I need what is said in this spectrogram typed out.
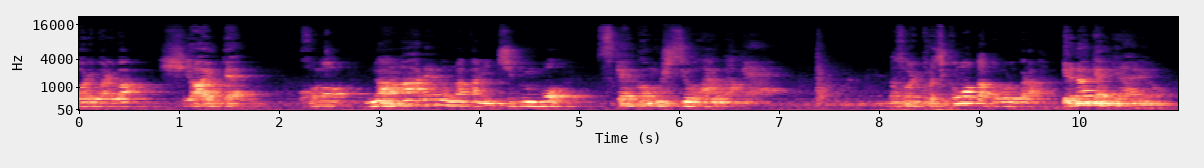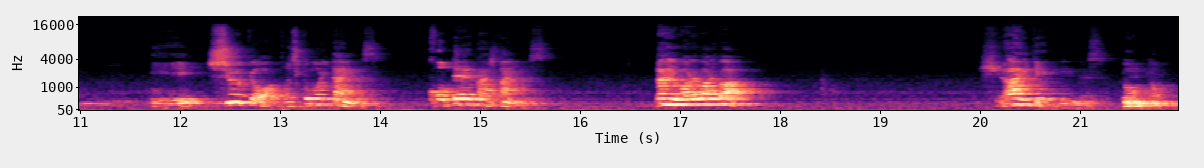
我々は開いてこの流れの中に自分をつけ込む必要があるわけ。だそれ閉じこもったところから出なきゃいけないのよ。いい？宗教は閉じこもりたいんです。固定化したいんです。だけど我々は開いていくんです。どんどん。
